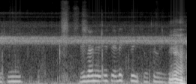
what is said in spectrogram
Okay. They're electric, so Yeah.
